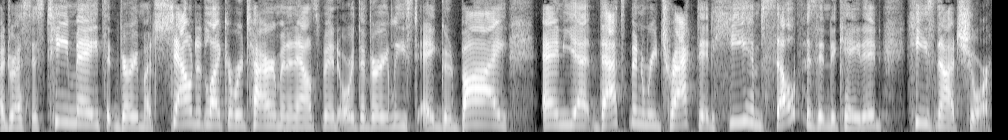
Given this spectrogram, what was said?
addressed his teammates. It very much sounded like a retirement announcement or at the very least a goodbye. And yet that's been retracted. He himself has indicated he's not sure.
